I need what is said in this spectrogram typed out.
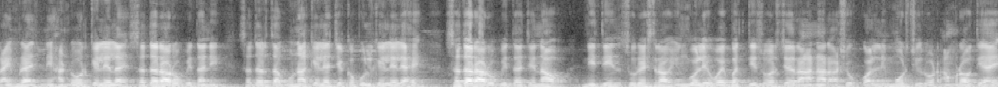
क्राईम ब्रँचने हँडओव्हर केलेला आहे. सदर आरोपितांनी सदरचा गुन्हा केल्याचे कबूल केलेले आहे. सदर आरोपिताचे नाव नितीन सुरेशराव इंगोले. वय बत्तीस वर्ष. राहणार अशोक कॉलनी मोर्ची रोड अमरावती आहे.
